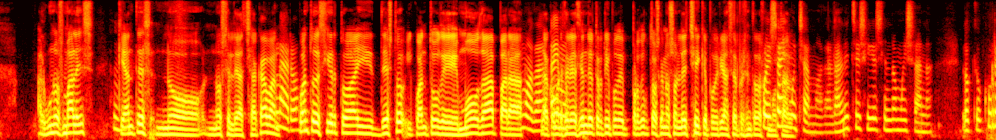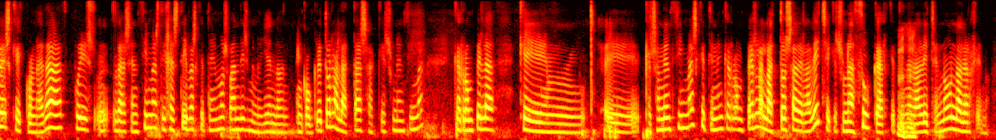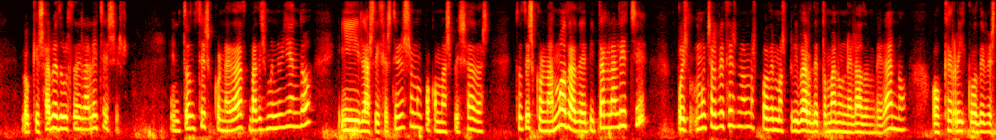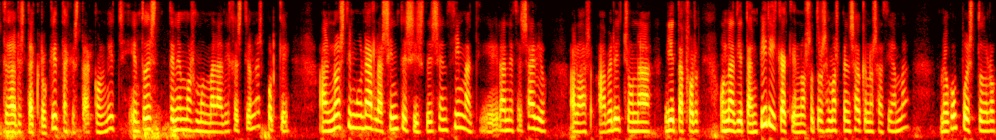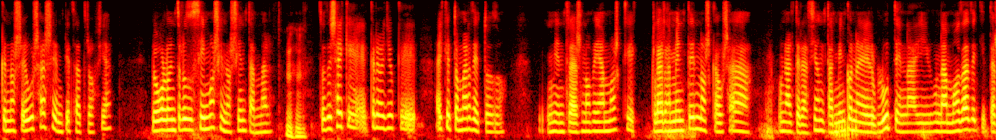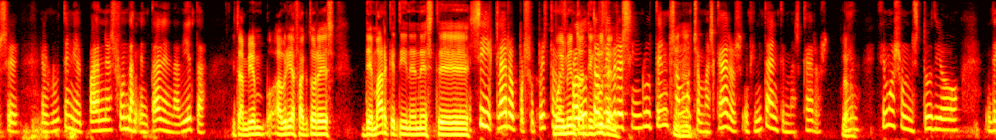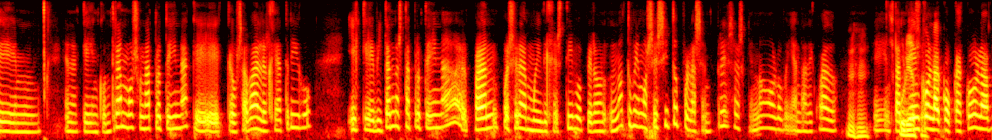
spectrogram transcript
algunos males que antes no, no se le achacaban. ¿Cuánto de cierto hay de esto y cuánto de moda para la comercialización de otro tipo de productos que no son leche y que podrían ser presentados pues como tal? Pues hay mucha moda. La leche sigue siendo muy sana. Lo que ocurre es que con la edad, pues mm, las enzimas digestivas que tenemos van disminuyendo. En, concreto la lactasa, que es una enzima que rompe la que, mm, eh, que, son enzimas que tienen que romper la lactosa de la leche, que es un azúcar que tiene la leche, no un alergeno. Lo que sabe dulce de la leche es eso. Entonces, con la edad va disminuyendo y las digestiones son un poco más pesadas. Entonces, con la moda de evitar la leche, pues muchas veces no nos podemos privar de tomar un helado en verano o qué rico debe estar esta croqueta que está con leche. Y entonces tenemos muy malas digestiones porque al no estimular la síntesis de esa enzima que era necesario al haber hecho una dieta, una dieta empírica que nosotros hemos pensado que nos hacía mal, Luego, pues todo lo que no se usa se empieza a atrofiar. Luego lo introducimos y nos sienta mal. Entonces hay que, creo yo que hay que tomar de todo, mientras no veamos que claramente nos causa una alteración. También con el gluten hay una moda de quitarse el gluten y el pan es fundamental en la dieta. Y también habría factores de marketing en este Sí, claro, por supuesto. Los productos libres sin gluten son mucho más caros, infinitamente más caros. ¿eh? Hicimos un estudio de, mm, en el que encontramos una proteína que causaba alergia a trigo y que evitando esta proteína el pan pues era muy digestivo, pero no tuvimos éxito por las empresas que no lo veían adecuado. Eh, también con la Coca-Cola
